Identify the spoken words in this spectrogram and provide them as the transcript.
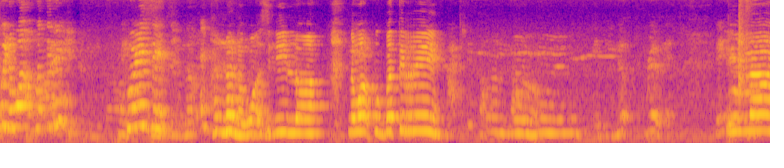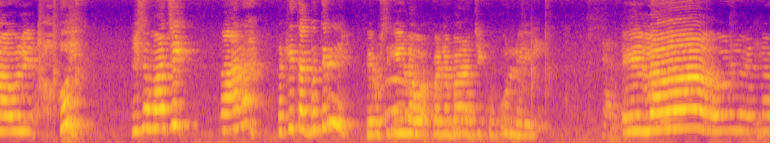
Uy, nawa! Batiri! Where is it? Hala, nawa si Ella. Nawa pag batiri. Ella, uli. Uy! There's a magic! Naana! Nakita ba tiri? Pero si Ilaw, pa na ba, Di ko uli. Ilaw! Wala na.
